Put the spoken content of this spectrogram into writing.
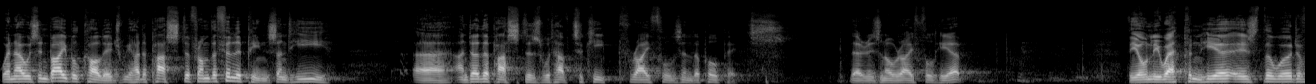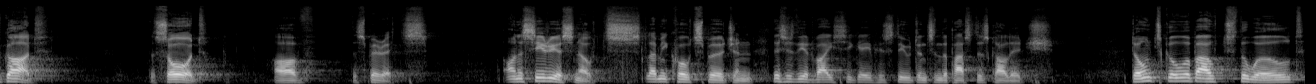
When I was in Bible college, we had a pastor from the Philippines, and he uh, and other pastors would have to keep rifles in the pulpits. There is no rifle here. The only weapon here is the Word of God, the sword of the spirits. On a serious note, let me quote Spurgeon. This is the advice he gave his students in the pastor's college. Don't go about the world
